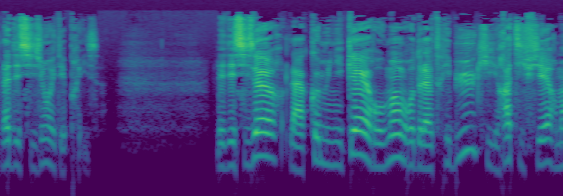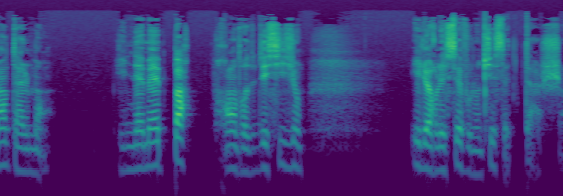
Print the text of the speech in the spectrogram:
La décision était prise. Les décideurs la communiquèrent aux membres de la tribu qui ratifièrent mentalement. Ils n'aimaient pas prendre de décision. Ils leur laissaient volontiers cette tâche.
